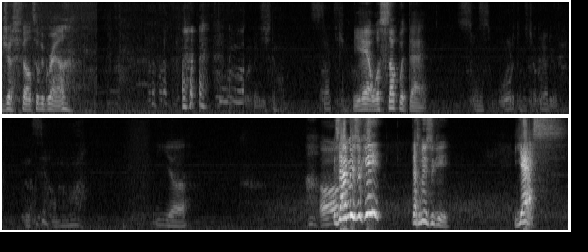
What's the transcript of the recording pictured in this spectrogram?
just fell to the ground. Yeah, what's up with that? Yeah. Oh. Is that Mizuki? That's Mizuki. Yes!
